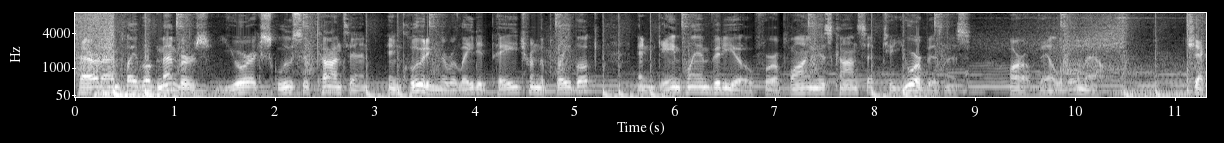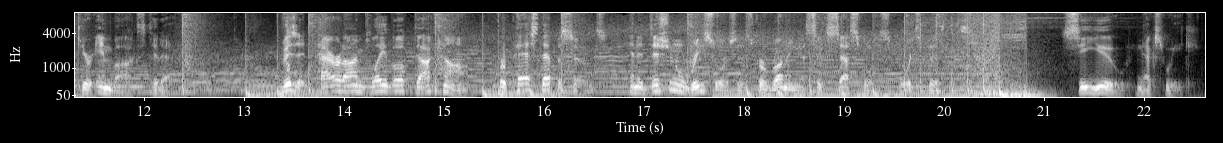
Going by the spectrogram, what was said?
Paradigm Playbook members, your exclusive content, including the related page from the playbook and game plan video for applying this concept to your business, are available now. Check your inbox today. Visit ParadigmPlaybook.com for past episodes and additional resources for running a successful sports business. See you next week.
